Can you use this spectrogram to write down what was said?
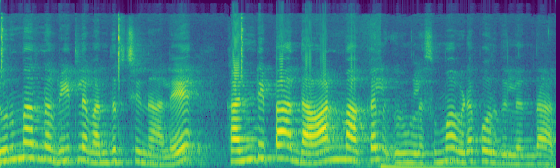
துர்மரணம் வீட்டுல வந்துருச்சுனாலே கண்டிப்பா அந்த ஆன்மாக்கள் இவங்களை சும்மா விட போறது இல்லைன்னு தான்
